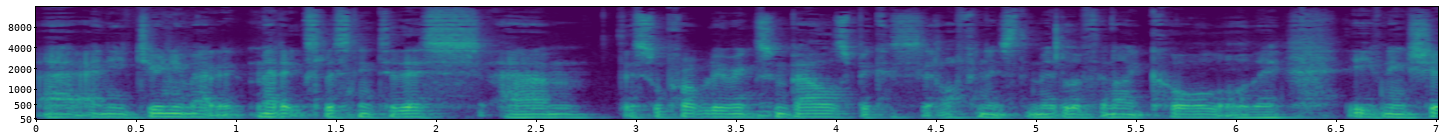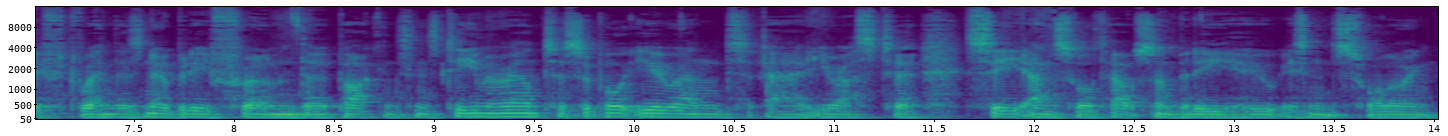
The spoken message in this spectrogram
uh, any junior med- medics listening to this, um, this will probably ring some bells because often it's the middle of the night call or the, the evening shift when there's nobody from the Parkinson's team around to support you, and uh, you're asked to see and sort out somebody who isn't swallowing.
